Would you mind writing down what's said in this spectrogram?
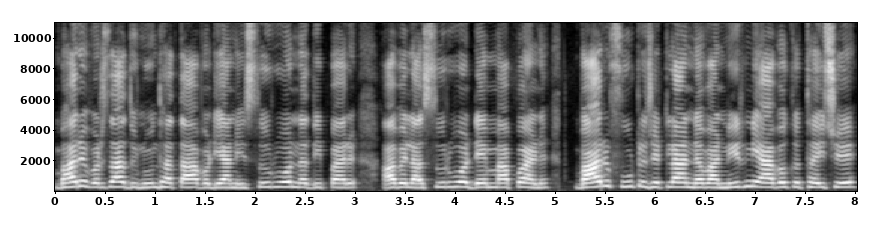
ભારે વરસાદ નોંધાતા વડિયાની સુરવો નદી પર આવેલા સુરવો ડેમમાં પણ બાર ફૂટ જેટલા નવા નીરની આવક થઈ છે.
